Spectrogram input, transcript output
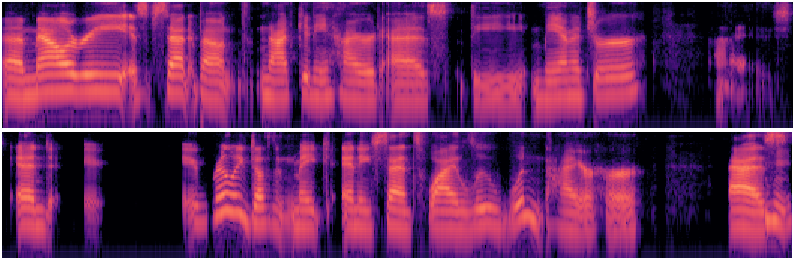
uh, Mallory is upset about not getting hired as the manager. Uh, and it, it really doesn't make any sense why Lou wouldn't hire her as Mhm.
